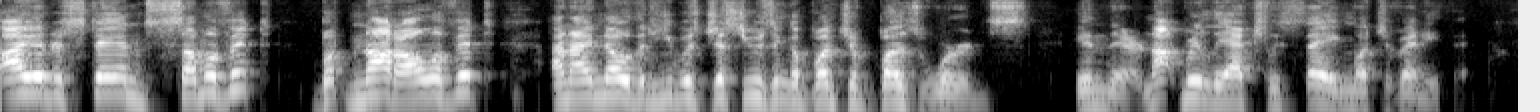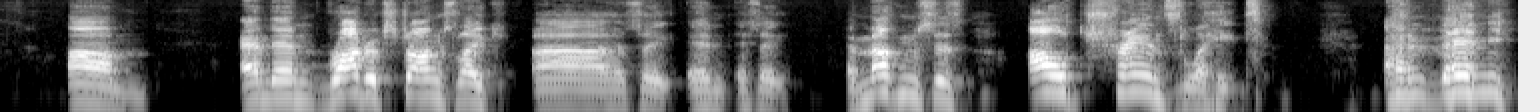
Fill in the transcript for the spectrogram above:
I understand some of it, but not all of it. And I know that he was just using a bunch of buzzwords in there, not really actually saying much of anything. Um, and then Roderick Strong's like, uh, say, and say, and Malcolm says, "I'll translate." And then he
